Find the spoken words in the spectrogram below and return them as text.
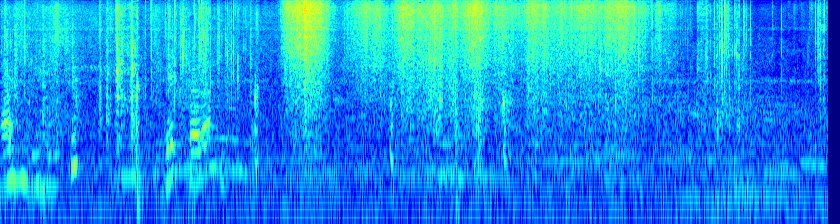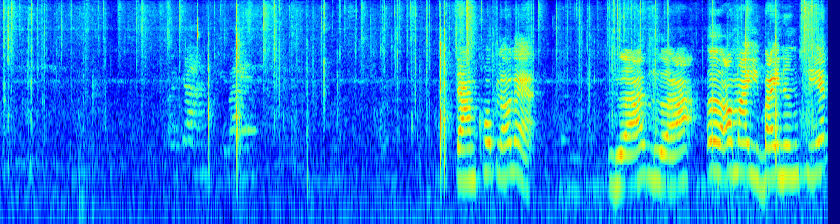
มันดูดูสิเด็กไปแล้วจานครบแล้วแหละ เหลือเหลือ เออเอามาอีกใบหนึ่งพีท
